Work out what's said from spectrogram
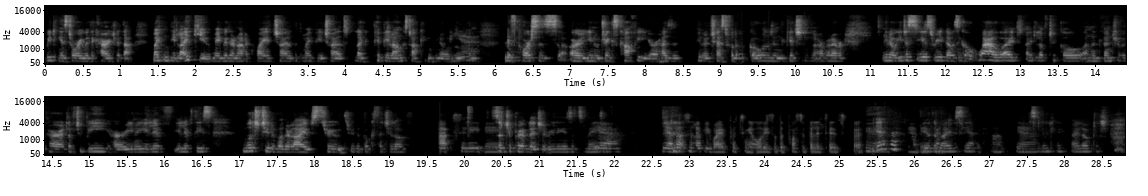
reading a story with a character that mightn't be like you. Maybe they're not a quiet child, but they might be a child like Pippi Longstocking, you know, who yeah. can lift horses or you know drinks coffee or has a you know chest full of gold in the kitchen or whatever you know you just you just read those and go wow I'd, I'd love to go on an adventure with her. I'd love to be her. You know you live you live these multitude of other lives through through the books that you love. Absolutely. Such a privilege. It really is. It's amazing. Yeah. Yeah that's a lovely way of putting it all these other possibilities for yeah, yeah, the, the other lives yeah. yeah. Absolutely. I loved it.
